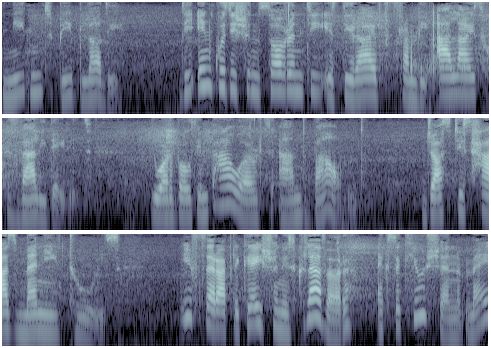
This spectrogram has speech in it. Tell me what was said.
needn't be bloody. The Inquisition's sovereignty is derived from the allies who validate it. You are both empowered and bound. Justice has many tools. If their application is clever, execution may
